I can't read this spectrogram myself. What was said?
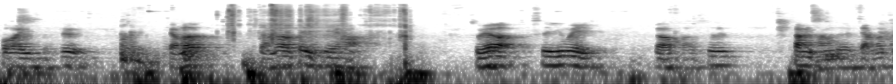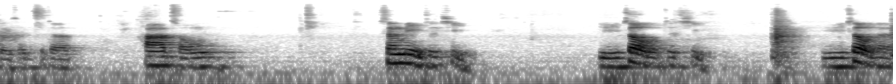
不好意思，这讲到讲到这些哈，主要是因为老老师当场的讲了鬼神之德，他从生命之气、宇宙之气。宇宙的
